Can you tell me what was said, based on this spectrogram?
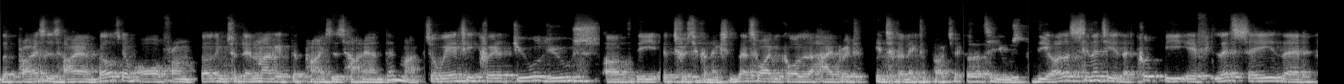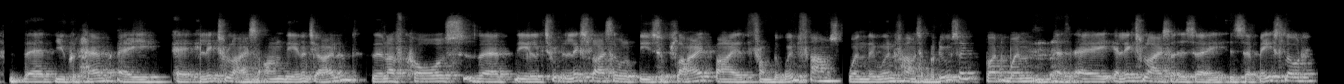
the price is higher in Belgium, or from Belgium to Denmark if the price is higher in Denmark. So we actually create a dual use of the electricity connection. That's why we call it a hybrid interconnected project. So that's a use. The other synergy that could be if, let's say that that you could have a, a electrolyzer on the energy island, then of course that the electrolyzer will be supplied by from the wind farms when the wind farms are producing. But when mm-hmm. a electrolyzer is a is a baseload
